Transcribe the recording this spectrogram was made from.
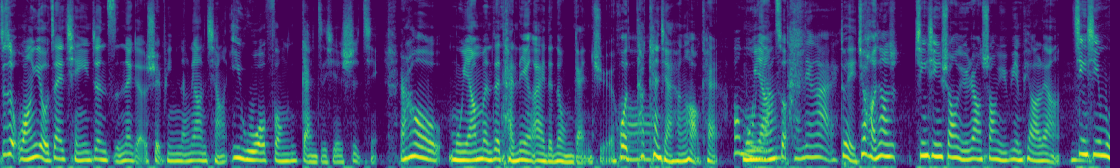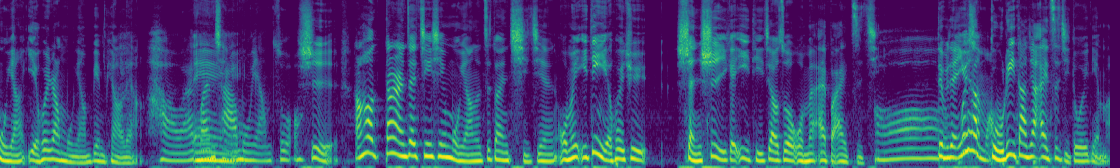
就是网友在前一阵子那个水平能量强，一窝蜂干这些事情，然后母羊们在谈恋爱的那种感觉，或他看起来很好看，哦、母羊座谈恋爱，对，就好像是。金星双鱼让双鱼变漂亮，金星母羊也会让母羊变漂亮。好，我来观察母羊座。欸，是，然后当然在金星母羊的这段期间，我们一定也会去审视一个议题，叫做我们爱不爱自己？哦，对不对？因为他鼓励大家爱自己多一点嘛。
